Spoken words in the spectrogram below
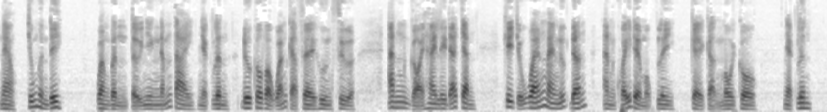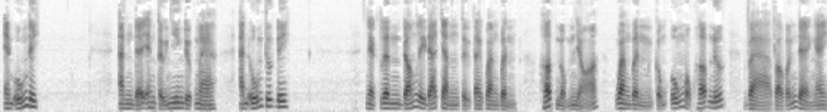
Nào, chúng mình đi. Quang Bình tự nhiên nắm tay Nhật Linh đưa cô vào quán cà phê hương xưa. Anh gọi hai ly đá chanh. Khi chủ quán mang nước đến, anh khuấy đều một ly, kề cận môi cô. Nhật Linh, em uống đi. Anh để em tự nhiên được mà, anh uống trước đi. Nhật Linh đón ly đá chanh từ tay Quang Bình, hớp ngụm nhỏ, Quang Bình cũng uống một hớp nước và vào vấn đề ngay.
